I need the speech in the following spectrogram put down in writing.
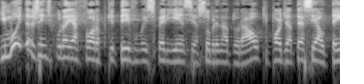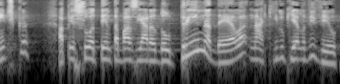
E muita gente por aí afora, porque teve uma experiência sobrenatural, que pode até ser autêntica, a pessoa tenta basear a doutrina dela naquilo que ela viveu.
